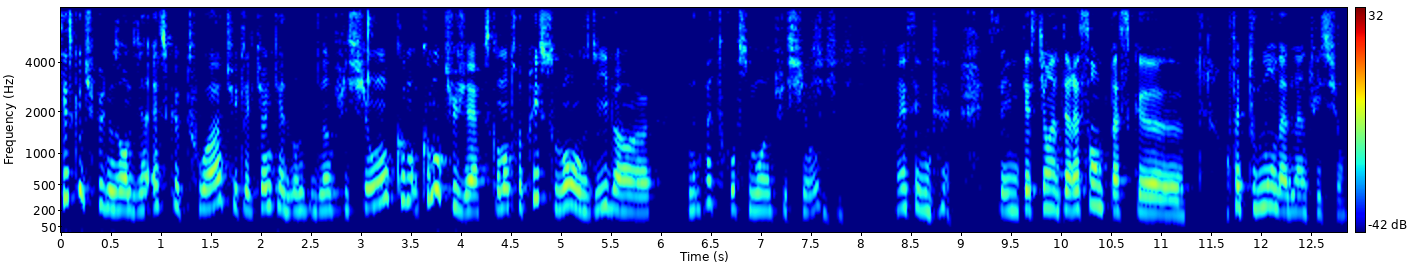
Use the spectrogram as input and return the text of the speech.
Qu'est-ce que tu peux nous en dire? Est-ce que toi, tu es quelqu'un qui a de l'intuition? Comment, comment, tu gères? Parce qu'en entreprise, souvent, on se dit, ben, euh, on n'aime pas trop ce mot intuition. oui, c'est une, une, question intéressante parce que, en fait, tout le monde a de l'intuition.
